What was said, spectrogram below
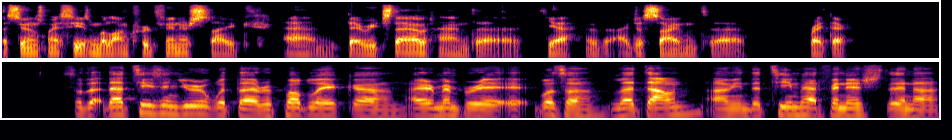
as soon as my season with Longford finished, like um, they reached out and uh, yeah, I just signed uh, right there. So that that season you were with the Republic, uh, I remember it, it, was a letdown. I mean, the team had finished in uh,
